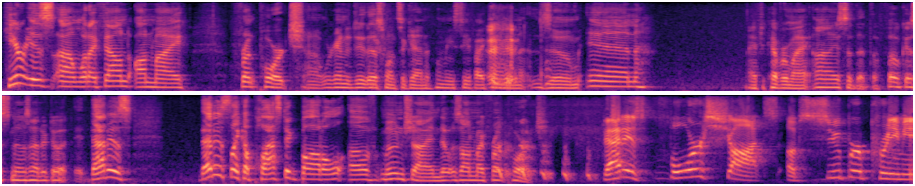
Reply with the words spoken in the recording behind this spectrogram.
here is um, what I found on my front porch. Uh, we're going to do this once again. Let me see if I can zoom in. I have to cover my eyes so that the focus knows how to do it. That is that is like a plastic bottle of moonshine that was on my front porch. That is four shots of super premium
